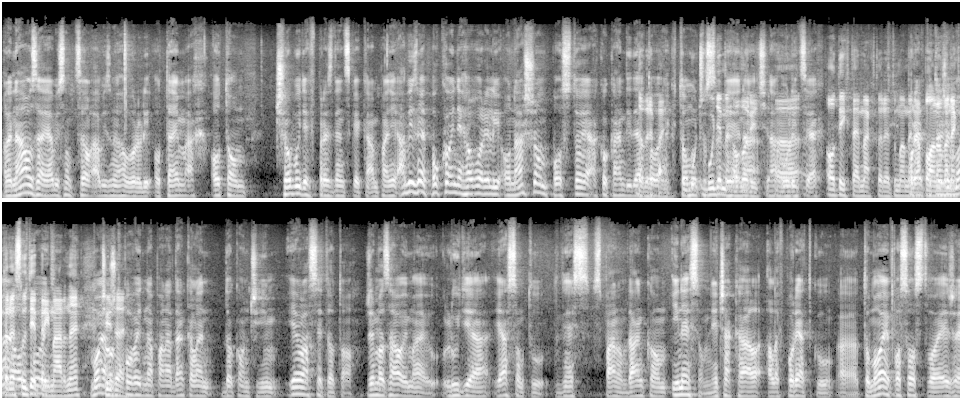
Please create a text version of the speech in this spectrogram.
Ale naozaj, ja by som chcel, aby sme hovorili o témach, o tom, čo bude v prezidentskej kampani, aby sme pokojne hovorili o našom postoje ako kandidátov Dobre, k tomu, čo budeme sa hovoriť na, na uh, uliciach. o tých témach, ktoré tu máme Pre, naplánované, ktoré sú tie primárne. Moja čiže... odpoveď na pána Danka len dokončím. Je vlastne toto, že ma zaujímajú ľudia. Ja som tu dnes s pánom Dankom, iné som nečakal, ale v poriadku. Uh, to moje posolstvo je, že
